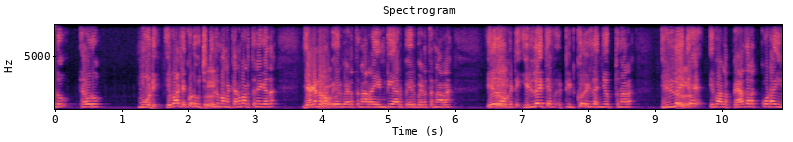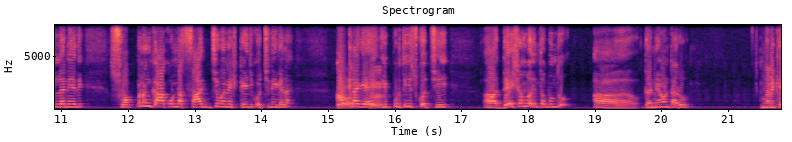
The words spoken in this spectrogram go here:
ఎవడు ఎవరు? మోడీ. ఇవాళ కూడా ఉచితులు మనకు కనబడుతున్నాయి కదా. జగన్ పేరు పెడుతున్నారా? ఎన్టీఆర్ పేరు పెడుతున్నారా? ఏదో ఒకటి ఇల్లు అయితే టిట్కో ఇల్లు అని చెప్తున్నారా? ఇల్లు అయితే ఇవాళ పేదలకు కూడా ఇల్లు అనేది స్వప్నం కాకుండా సాధ్యం అనే స్టేజ్కి వచ్చినాయి కదా. అట్లాగే ఇప్పుడు తీసుకొచ్చి దేశంలో ఇంతకుముందు ఆ, దాన్ని ఏమంటారు? మనకి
